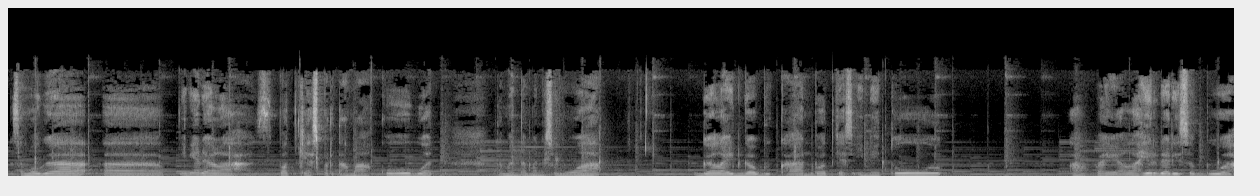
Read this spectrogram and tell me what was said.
Semoga uh, ini adalah podcast pertama aku buat teman-teman semua. Gak lain gak bukan podcast ini tuh apa ya lahir dari sebuah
